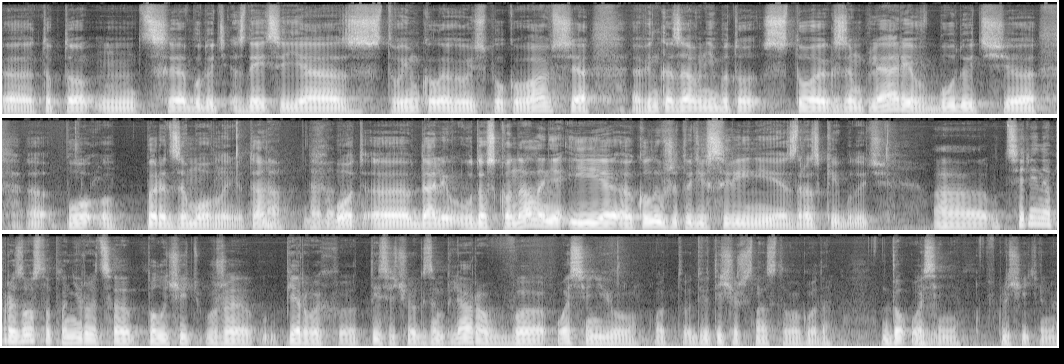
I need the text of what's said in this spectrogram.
Е, Тобто, м, це будуть, здається, я з твоїм колегою спілкувався. е, Він казав, нібито 100 екземплярів будуть е, е, по передзамовленню, так? Да, да, да, да. От е, далі удосконалення. І е, коли вже тоді серійні зразки будуть? А, вот Серийное производство планируется получить уже первых э, тысячу экземпляров в осенью вот, 2016 года, до осени включительно.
